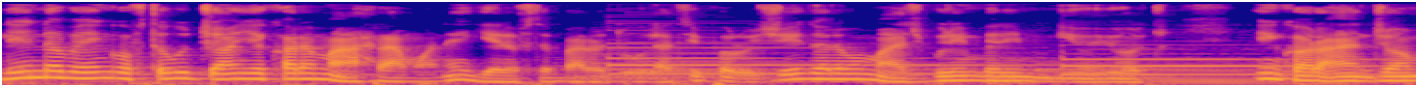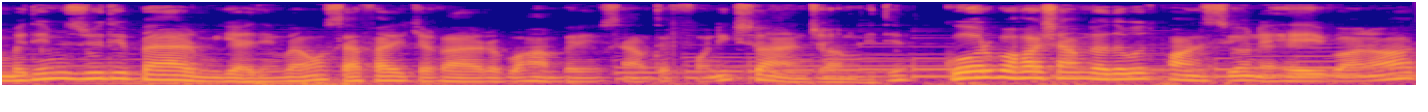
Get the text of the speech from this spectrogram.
لیندا به این گفته بود جان یه کار محرمانه گرفته برای دولتی پروژه‌ای داره ما مجبوریم بریم نیویورک. این کار رو انجام بدیم زودی برمیگردیم و اون سفری که قراره با هم بریم سمت فونیکس رو انجام میدیم. گربه هاش هم داده بود پانسیون حیوانات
